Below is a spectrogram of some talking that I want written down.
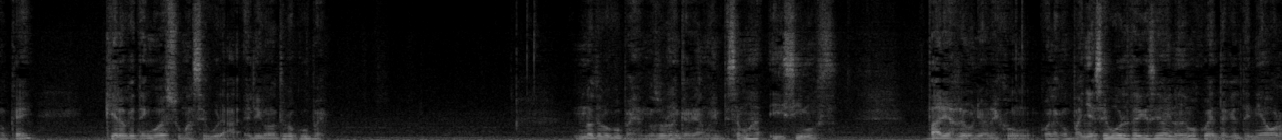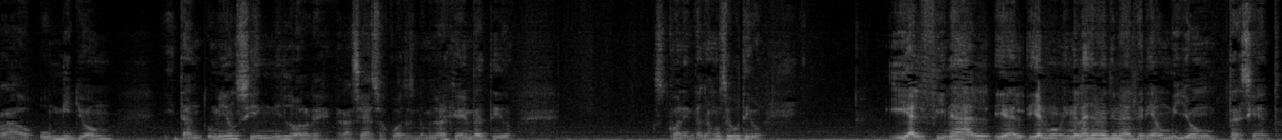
¿ok? Que lo que tengo de suma asegurada. Le digo, no te preocupes. No te preocupes, nosotros nos encargamos. Empezamos, a, hicimos varias reuniones con, con la compañía de seguros, tal que y nos dimos cuenta que él tenía ahorrado un millón y tanto, un millón cien mil dólares, gracias a esos 400 mil dólares que había invertido, 40 años consecutivos, y al final, y, el, y el, en el año 99 él tenía un millón trescientos.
